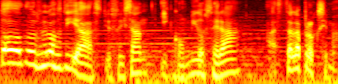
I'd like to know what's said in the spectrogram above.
todos los días. Yo soy Sam y conmigo será hasta la próxima.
